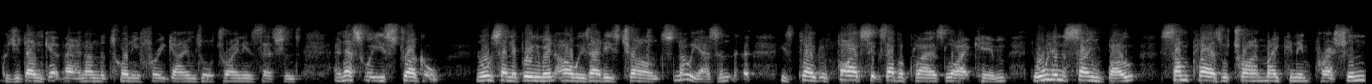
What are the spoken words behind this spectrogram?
because you don't get that in under 23 games or training sessions, and that's where you struggle. And all of a sudden they bring him in, oh, he's had his chance. No, he hasn't. He's played with five, six other players like him. They're all in the same boat. Some players will try and make an impression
